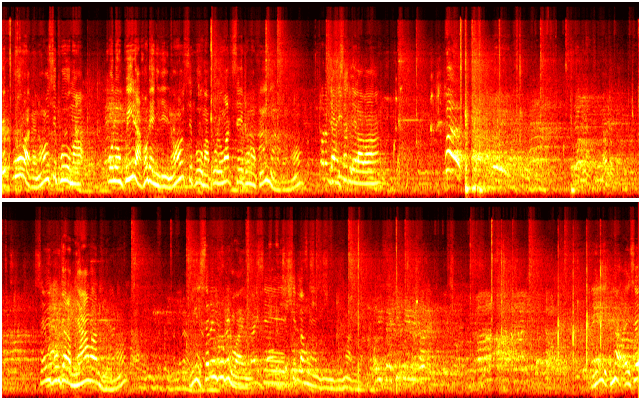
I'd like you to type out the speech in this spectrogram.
စစ်ဖိုးပါဗျာနော်စစ်ဖိုးမှာကိုလုံးပေးတာဟုတ်တယ်ညီလေးနော်စစ်ဖိုးမှာကိုလုံးက10ခုတော့ပေးနေတယ်ဗျာနော် ကြိုင်ဆက်ကြလာပါဆယ်ဘိုးကြတော့များပါပြီဗျာနော်ဒီဆယ်ဘိုးပြသွားရင်ဆယ်ရှစ်လောက်နဲ့ဒီမှာလေဒီအမအဲဆယ်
